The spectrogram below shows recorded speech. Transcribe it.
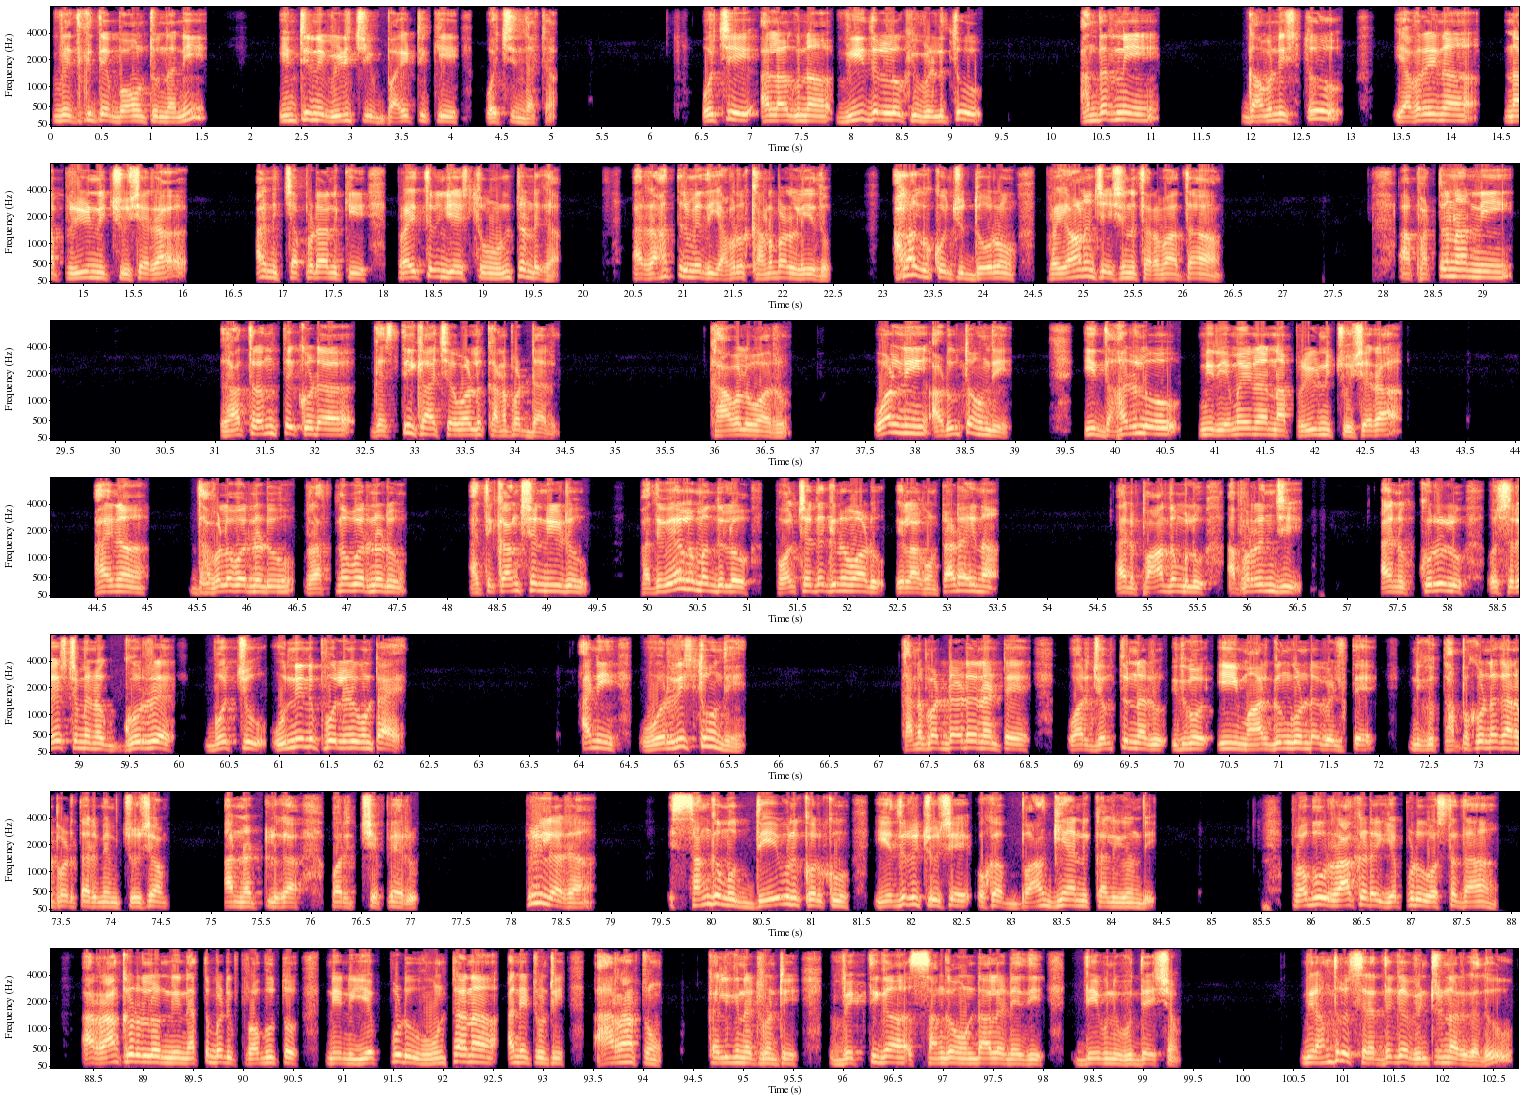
వెతికితే బాగుంటుందని ఇంటిని విడిచి బయటికి వచ్చిందట. వచ్చి అలాగున వీధుల్లోకి వెళుతూ అందరినీ గమనిస్తూ ఎవరైనా నా ప్రియుణ్ణి చూశారా? అని చెప్పడానికి ప్రయత్నం చేస్తూ ఉంటుండగా ఆ రాత్రి మీద ఎవరు కనబడలేదు. అలాగ కొంచెం దూరం ప్రయాణం చేసిన తర్వాత ఆ పట్టణాన్ని రాత్రంతా కూడా గస్తీ కాచేవాళ్ళు కనపడ్డారు. కావలవారు వాళ్ళని అడుగుతూ ఉంది ఈ దారిలో మీరు ఏమైనా నా ప్రియుడిని చూశారా? ఆయన ధవలవర్ణుడు రత్నవర్ణుడు అతికాంక్ష నీడు పదివేల మందిలో పోల్చదగిన వాడు ఇలాగ ఉంటాడు ఆయన. ఆయన పాదములు అపరంజి ఆయన కురులు ఓ శ్రేష్టమైన గొర్రె బొచ్చు ఉన్నిని పోలిని ఉంటాయి అని వర్ణిస్తుంది. కనపడ్డాడనంటే వారు చెబుతున్నారు ఇదిగో ఈ మార్గం గుండా వెళ్తే నీకు తప్పకుండా కనపడతాడు మేము చూసాం అన్నట్లుగా వారు చెప్పారు. ప్రియులారా సంఘము దేవుని కొరకు ఎదురు చూసే ఒక భాగ్యాన్ని కలిగి ఉంది. ప్రభు రాకడ ఎప్పుడు వస్తుందా? ఆ రాకడలో నేను ఎత్తబడి ప్రభుతో నేను ఎప్పుడు ఉంటానా అనేటువంటి ఆరాటం కలిగినటువంటి వ్యక్తిగా సంఘం ఉండాలనేది దేవుని ఉద్దేశం. మీరందరూ శ్రద్ధగా వింటున్నారు కదూ?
